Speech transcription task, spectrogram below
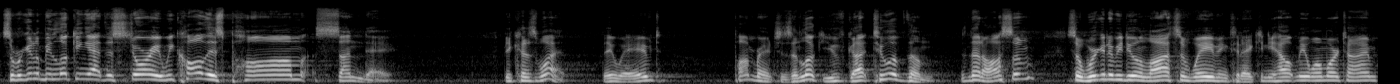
So we're going to be looking at this story. We call this Palm Sunday. Because what? They waved palm branches. And look, you've got two of them. Isn't that awesome? So we're going to be doing lots of waving today. Can you help me one more time?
